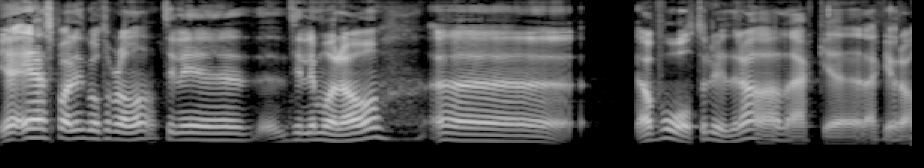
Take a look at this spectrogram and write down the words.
Jeg, jeg sparer litt godt og blanda til, til, i morgen òg. Uh, ja, våte lyder, ja. Det er, ikke, det er ikke bra.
